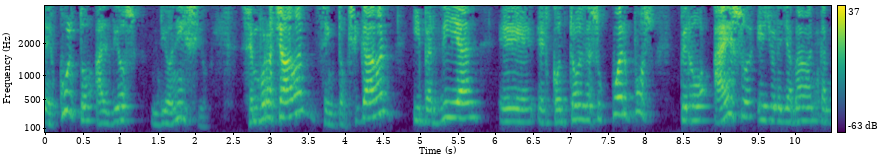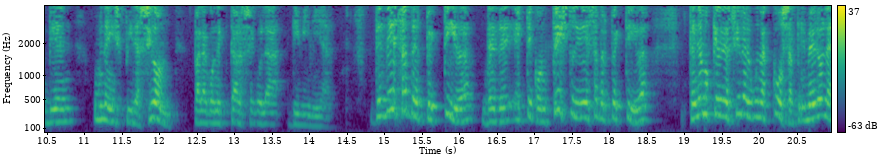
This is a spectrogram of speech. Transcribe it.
el culto al dios Dionisio. Se emborrachaban, se intoxicaban y perdían eh, el control de sus cuerpos, pero a eso ellos le llamaban también una inspiración, para conectarse con la divinidad. Desde esa perspectiva, desde este contexto y de esa perspectiva, tenemos que decir algunas cosas. Primero, la,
